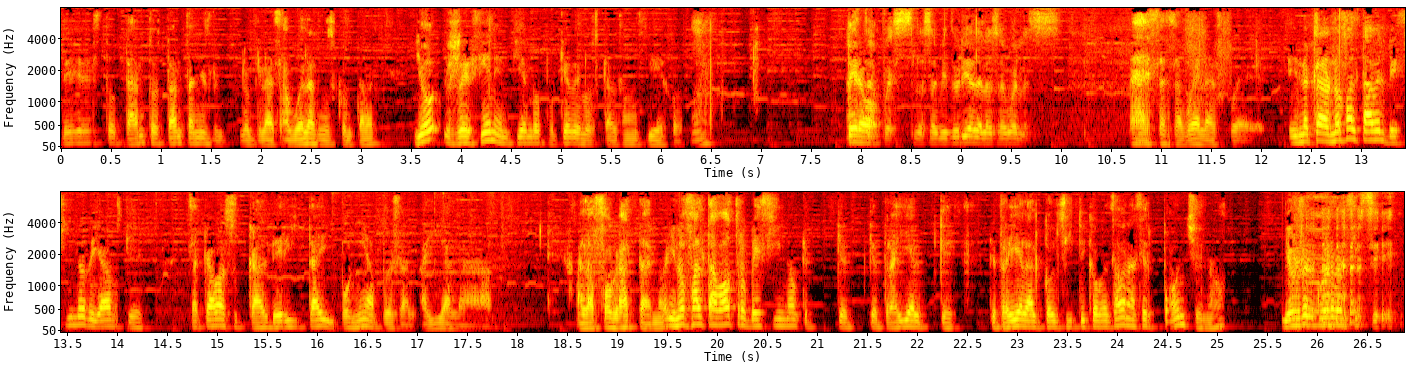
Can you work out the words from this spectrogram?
de esto, tantos, tantos años de lo que las abuelas nos contaban, yo recién entiendo por qué de los calzones viejos, ¿no? Pero, Hasta, pues, la sabiduría de las abuelas. Ah, esas abuelas, pues. Y no, claro, no faltaba el vecino, digamos, que sacaba su calderita y ponía, pues, ahí a la, a la fogata, ¿no? Y no faltaba otro vecino que, que, que traía el, que, que, traía el alcoholcito y comenzaban a hacer ponche, ¿no? Yo recuerdo así, sí.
